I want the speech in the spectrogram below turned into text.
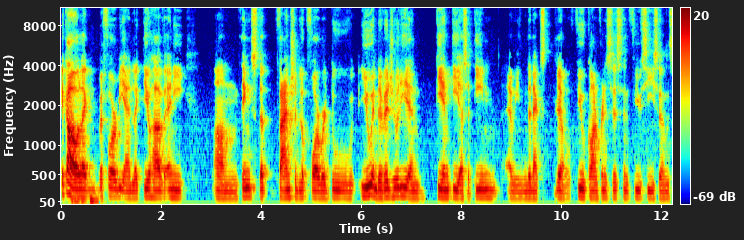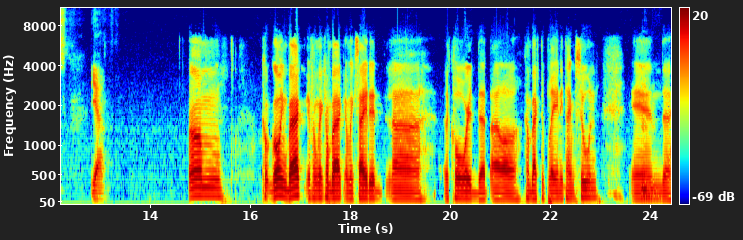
ikaw, like before we end, like do you have any um things that fans should look forward to you individually and TNT as a team? I mean, the next you know few conferences and few seasons. Yeah. Um, co going back, if I'm gonna come back, I'm excited. Uh, look forward that I'll come back to play anytime soon Mm-hmm. and uh,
